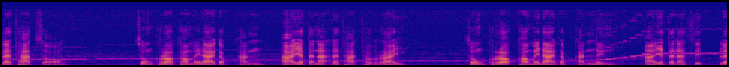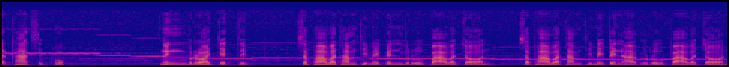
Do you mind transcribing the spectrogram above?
และธาตุสอง สงเคราะห์เข้าไม่ได้กับขันอายตนะและธาตุเท่าไร สงเคราะห์เข้าไม่ได้กับขันหนึ่งอายตนะสิบและธาตุสิบหกหนึ่งร้อยเจ็ดสิบสภาวธรรมที่ไม่เป็นรูปาวจร สภาวธรรมที่ไม่เป็นอรูปาวจร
